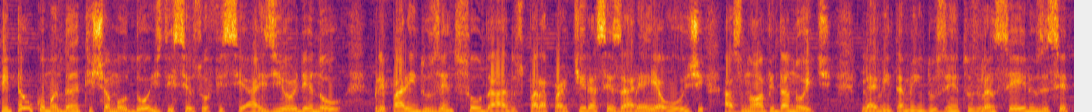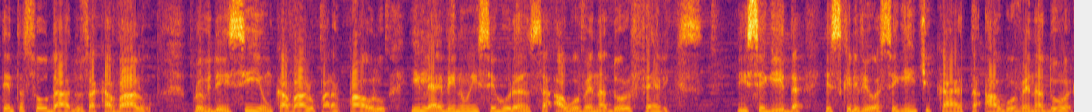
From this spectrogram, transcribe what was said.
Então o comandante chamou dois de seus oficiais e ordenou: Preparem duzentos soldados para partir a Cesareia hoje às nove da noite. Levem também duzentos lanceiros e setenta soldados a cavalo. Providenciem um cavalo para Paulo e levem-no em segurança ao governador Félix. Em seguida, escreveu a seguinte carta ao governador:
